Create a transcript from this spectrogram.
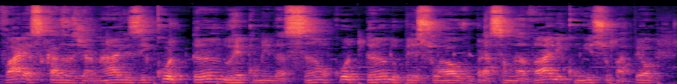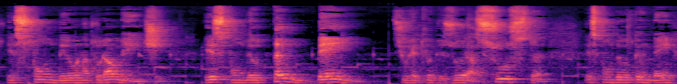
várias casas de análise cortando recomendação, cortando o preço-alvo para ação da Vale, com isso o papel respondeu naturalmente. Respondeu também, se o retrovisor assusta, respondeu também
